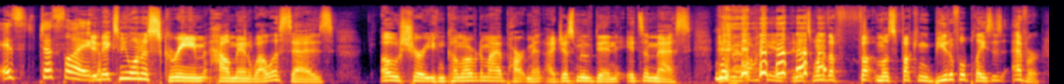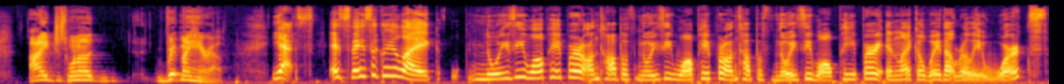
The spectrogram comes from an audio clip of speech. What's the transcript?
it's just like It makes me want to scream how Manuela says oh sure you can come over to my apartment i just moved in it's a mess and you walk in and it's one of the fu- most fucking beautiful places ever i just want to rip my hair out Yes. It's basically like noisy wallpaper on top of noisy wallpaper on top of noisy wallpaper in like a way that really works.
